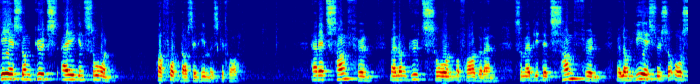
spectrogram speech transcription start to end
det som Guds egen sønn har fått av sin himmelske Far. Her er et samfunn mellom Guds sønn og Faderen som er blitt et samfunn mellom Jesus og oss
